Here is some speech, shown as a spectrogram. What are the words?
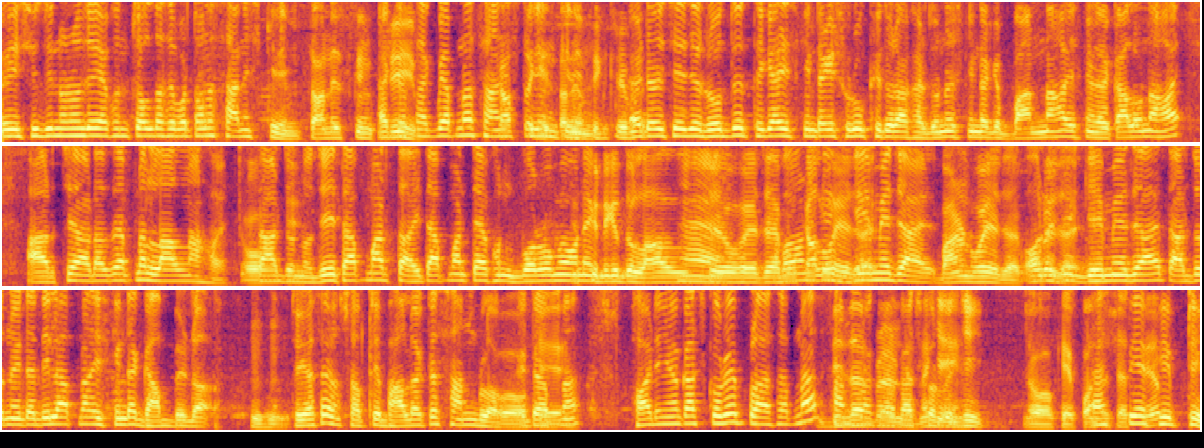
এই সিজন অনুযায়ী এখন চলতেছে বর্তমানে সানস্ক্রিন সানস্ক্রিন একটা থাকবে আপনার সানস্ক্রিন ক্রিম এটা হচ্ছে যে রোদের থেকে স্কিনটাকে সুরক্ষিত রাখার জন্য স্কিনটাকে বান না হয় স্কিনটা কালো না হয় আর চেহারাটা যে আপনার লাল না হয়। তার জন্য যে তাপমাত্রা এই তাপমাত্রা এখন গরমে অনেক কিন্তু লাল হ্যাঁ, হয়ে যায় কালো হয়ে যায়। ঘেমে যায়। বার্ন হয়ে যায় অনেকে যায়। যায় তার জন্য এটা দিলে আপনার স্কিনটা গাববে না। ঠিক আছে? সবচেয়ে ভালো একটা সানব্লক এটা আপনার হোয়াইটেনিং এর কাজ করবে প্লাস আপনার সানব্লক কাজ করবে জি। ওকে 50 SPF 50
